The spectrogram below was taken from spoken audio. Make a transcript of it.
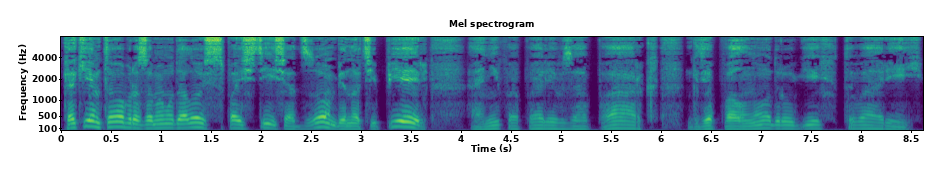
Каким-то образом им удалось спастись от зомби, но теперь они попали в зоопарк, где полно других тварей.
